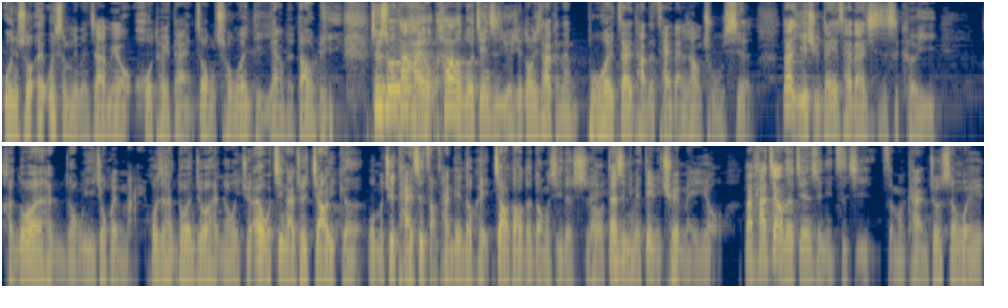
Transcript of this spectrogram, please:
问说，哎，为什么你们家没有火腿蛋这种蠢问题一样的道理，就是说他还他很多坚持，有些东西他可能不会在他的菜单上出现，那也许那些菜单其实是可以。很多人很容易就会买，或者很多人就会很容易觉得，哎，我进来就是叫一个我们去台式早餐店都可以叫到的东西的时候，但是你们店里却没有。那他这样的坚持，你自己怎么看？就身为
